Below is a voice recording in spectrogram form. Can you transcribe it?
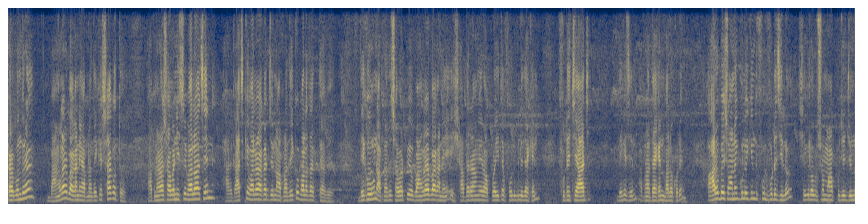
নমস্কার বন্ধুরা, বাংলার বাগানে আপনাদেরকে স্বাগত। আপনারা সবাই নিশ্চয়ই ভালো আছেন, আর গাছকে ভালো রাখার জন্য আপনাদেরকেও ভালো থাকতে হবে। দেখুন, আপনাদের সবার প্রিয় বাংলার বাগানে এই সাদা রঙের অপরাজিতা ফুলগুলি দেখেন, ফুটেছে আজ। দেখেছেন? আপনারা দেখেন ভালো করে। আরও বেশ অনেকগুলোই কিন্তু ফুল ফুটেছিল, সেগুলো অবশ্য মা পুজোর জন্য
